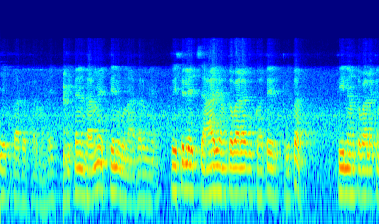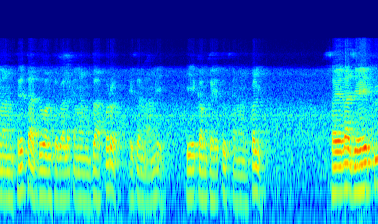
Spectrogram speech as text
एक पाद धर्म है जितने धर्म है तीन गुना धर्म है। तो इसलिए चार अंक वाला को कहते कृत तीन अंक वाला का नाम त्रेता, दो अंक वाला का नाम द्वापर, ऐसा नाम है। एक अंक है तो उसका नाम कली। सयदा जयती,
